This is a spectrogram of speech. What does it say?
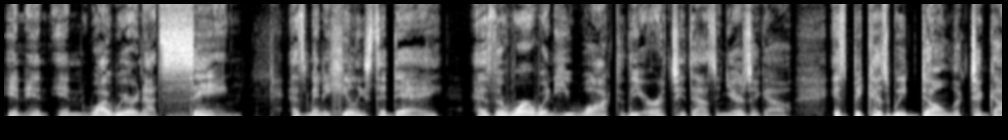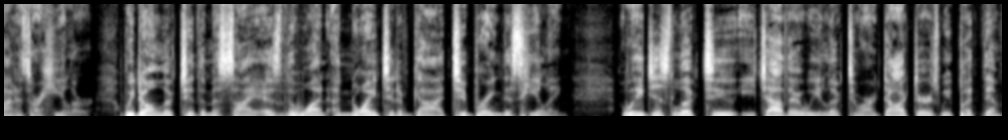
in, in, in why we are not seeing as many healings today as there were when he walked the earth 2,000 years ago is because we don't look to God as our healer. We don't look to the Messiah as the one anointed of God to bring this healing. We just look to each other, we look to our doctors, we put them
